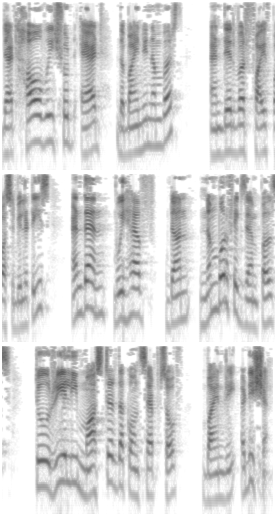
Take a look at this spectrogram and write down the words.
that how we should add the binary numbers and there were five possibilities and then we have done number of examples to really master the concepts of binary addition.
